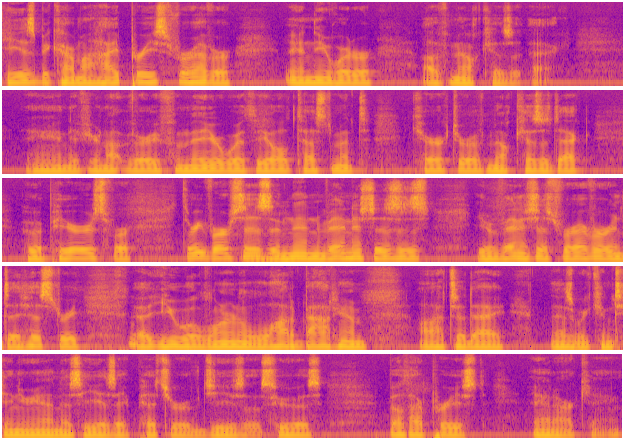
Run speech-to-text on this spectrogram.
He has become a high priest forever in the order of Melchizedek. And if you're not very familiar with the Old Testament character of Melchizedek, who appears for three verses and then vanishes, you know, vanishes forever into history. Uh, you will learn a lot about him uh, today as we continue in, as he is a picture of Jesus, who is both our priest and our king.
